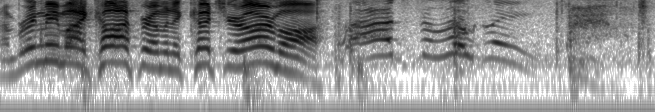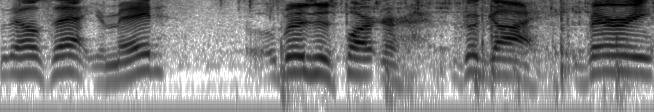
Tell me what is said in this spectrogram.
Now bring me my coffee, I'm gonna cut your arm off. Absolutely! Who the hell's that? Your maid? Business partner. Good guy. Very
